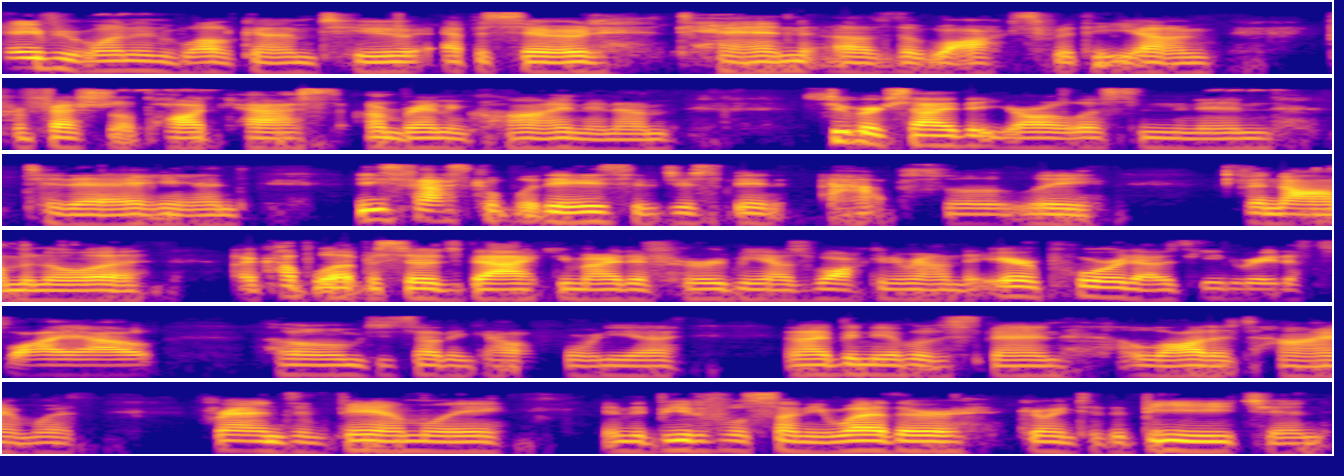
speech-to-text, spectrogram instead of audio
Hey everyone, and welcome to episode 10 of the Walks with a Young Professional podcast. I'm Brandon Klein, and I'm super excited that you're all listening in today. And these past couple of days have just been absolutely phenomenal. A, a couple episodes back, you might have heard me. I was walking around the airport, I was getting ready to fly out home to Southern California, and I've been able to spend a lot of time with friends and family in the beautiful sunny weather, going to the beach and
